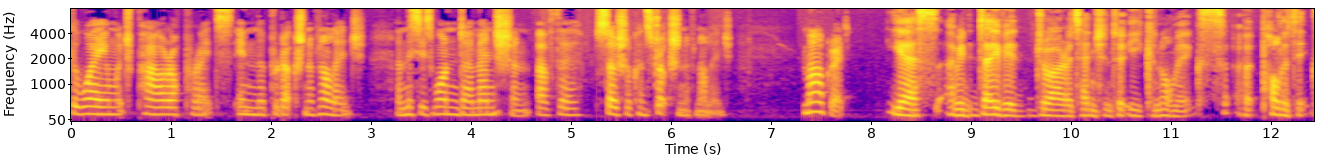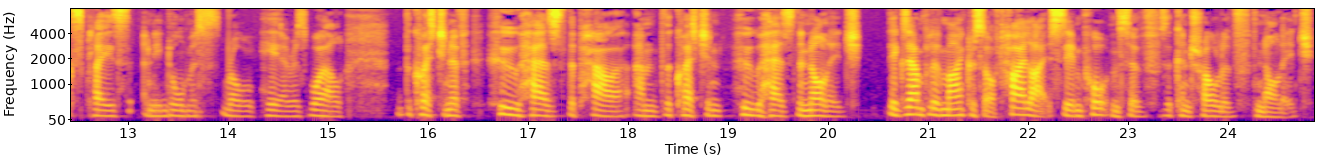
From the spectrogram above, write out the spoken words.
the way in which power operates in the production of knowledge. And this is one dimension of the social construction of knowledge. Margaret. Yes, I mean, David drew our attention to economics, but politics plays an enormous role here as well. The question of who has the power and the question who has the knowledge. The example of Microsoft highlights the importance of the control of knowledge,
